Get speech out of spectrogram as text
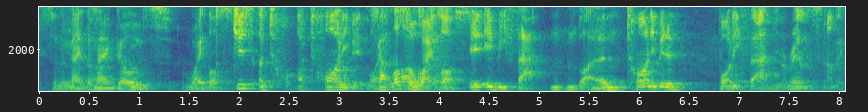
So the main, the main goal is weight loss. Just a, t- a tiny bit, like Fat loss or like- weight loss? It, it'd be fat, like a tiny bit of body fat around the stomach.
